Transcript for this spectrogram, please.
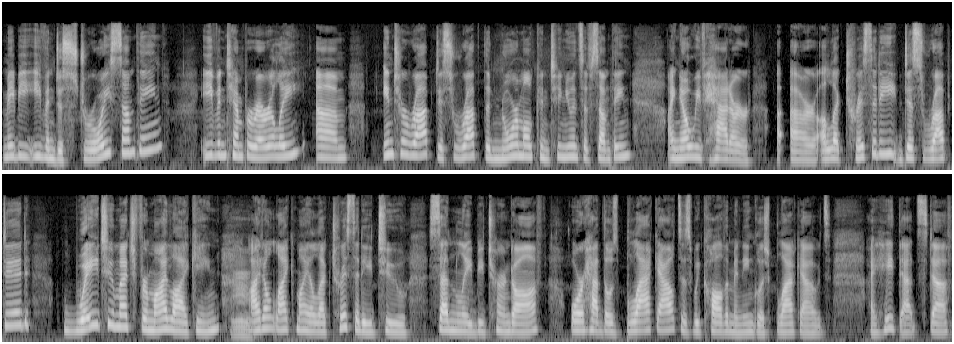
maybe even destroy something, even temporarily. Um, interrupt, disrupt the normal continuance of something. I know we've had our our electricity disrupted way too much for my liking. Mm. I don't like my electricity to suddenly be turned off or have those blackouts, as we call them in English, blackouts. I hate that stuff.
